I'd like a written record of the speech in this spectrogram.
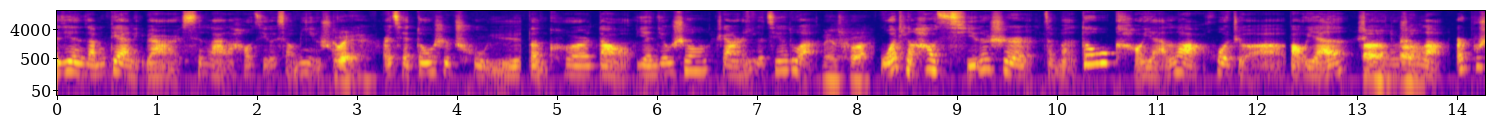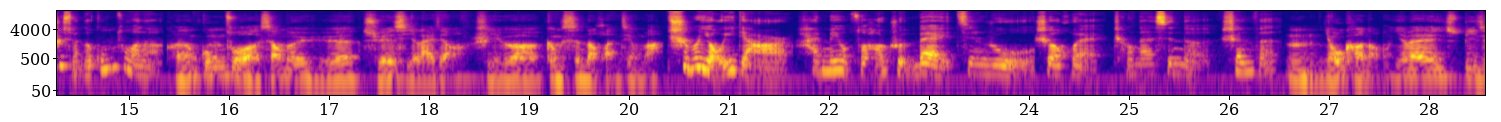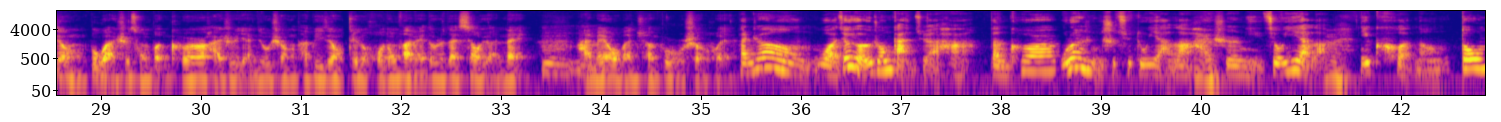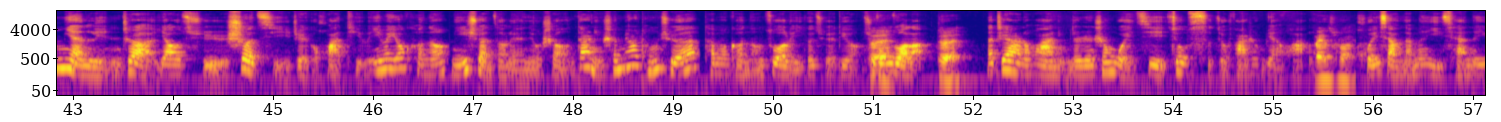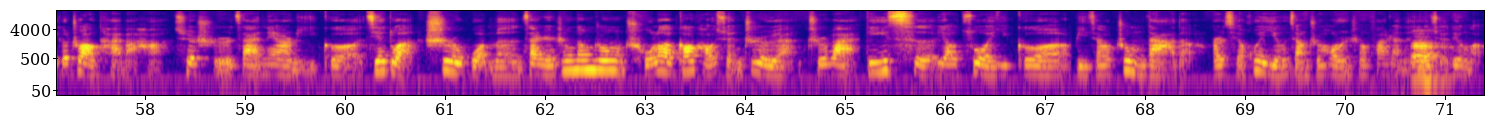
近咱们店里边新来了好几个小秘书，对，而且都是处于本科到研究生这样的一个阶段。没错。我挺好奇的是，怎么都考研了或者保研上研究生了，而不是选择工作呢？可能工作相对于学习来讲是一个更新的环境吧。是不是有一点儿还没有做好准备进入社会，承担新的身份？嗯，有可能，因为毕竟不管是从本科。科还是研究生，他毕竟这个活动范围都是在校园内，嗯，还没有完全步入社会。反正我就有一种感觉哈，本科无论是你是去读研了，还是你就业了，你可能都面临着要去涉及这个话题了，因为有可能你选择了研究生，但是你身边同学他们可能做了一个决定去工作了，对。那这样的话，你们的人生轨迹就此就发生变化了。没错，回想咱们以前的一个状态吧，哈，确实在那样的一个阶段，是我们在人生当中除了高考选志愿之外，第一次要做一个比较重大的，而且会影响之后人生发展的一个决定了。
